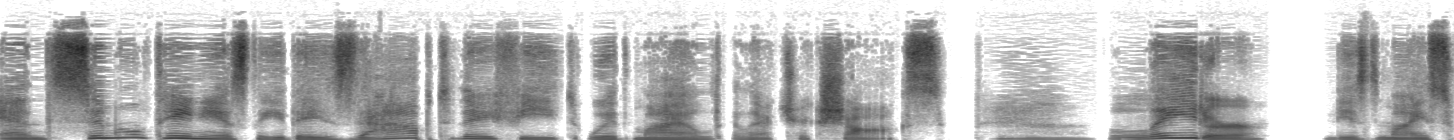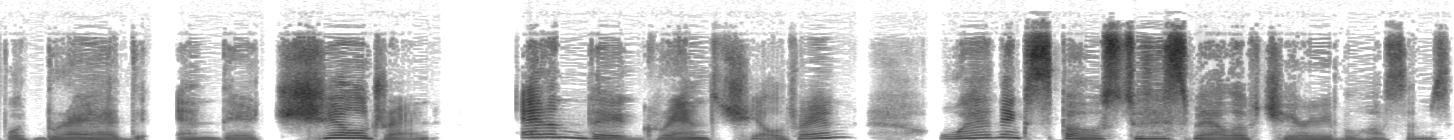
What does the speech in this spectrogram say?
and simultaneously they zapped their feet with mild electric shocks. Mm. Later, these mice were bred, and their children and their grandchildren, when exposed to the smell of cherry blossoms,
